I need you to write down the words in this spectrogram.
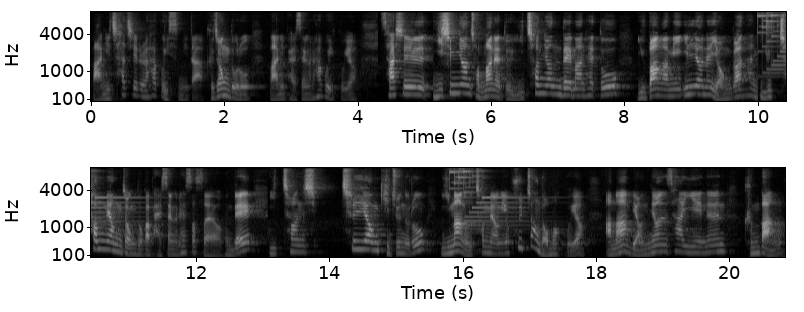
많이 차지를 하고 있습니다. 그 정도로 많이 발생을 하고 있고요. 사실 20년 전만 해도 2000년대만 해도 유방암이 1년에 연간 한 6천 명 정도가 발생을 했었어요. 근데 2017년 기준으로 2만 5천 명이 훌쩍 넘었고요. 아마 몇 년 사이에는 금방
